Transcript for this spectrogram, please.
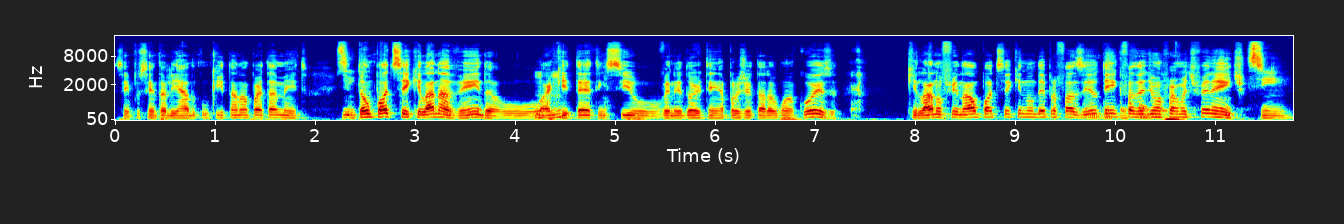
100% alinhado com o que está no apartamento. Sim. Então pode ser que lá na venda o uhum. arquiteto em si, o vendedor tenha projetado alguma coisa que lá no final pode ser que não dê para fazer, não eu tenho que fazer, fazer, de uma forma diferente. Sim.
